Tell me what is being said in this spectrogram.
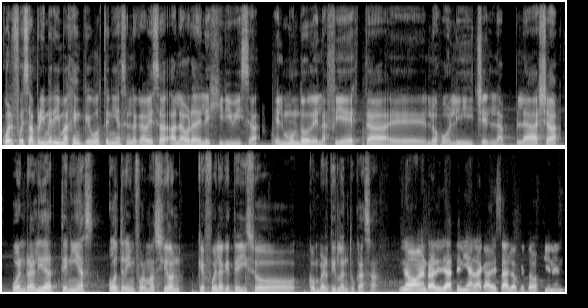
¿Cuál fue esa primera imagen que vos tenías en la cabeza a la hora de elegir Ibiza? ¿El mundo de la fiesta, eh, los boliches, la playa? ¿O en realidad tenías otra información que fue la que te hizo convertirla en tu casa? No, en realidad tenía en la cabeza lo que todos tienen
